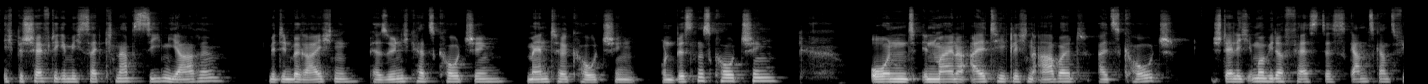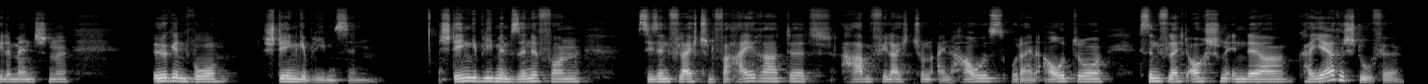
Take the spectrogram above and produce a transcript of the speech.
ich beschäftige mich seit knapp sieben Jahren mit den Bereichen Persönlichkeitscoaching, Mental Coaching und Business Coaching. Und in meiner alltäglichen Arbeit als Coach stelle ich immer wieder fest, dass ganz, ganz viele Menschen irgendwo stehen geblieben sind. Stehen geblieben im Sinne von, sie sind vielleicht schon verheiratet, haben vielleicht schon ein Haus oder ein Auto, sind vielleicht auch schon in der Karrierestufe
